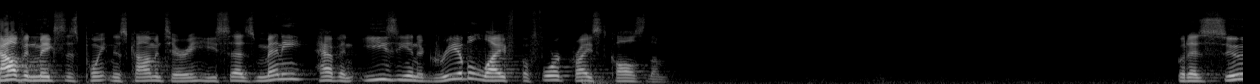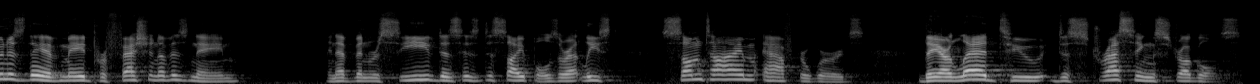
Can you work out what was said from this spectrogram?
Calvin makes this point in his commentary. He says, Many have an easy and agreeable life before Christ calls them. But as soon as they have made profession of his name and have been received as his disciples, or at least sometime afterwards, they are led to distressing struggles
